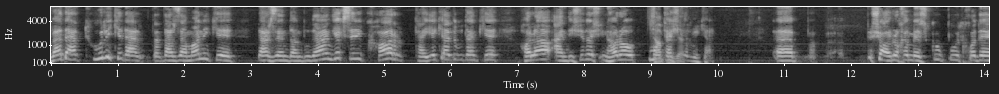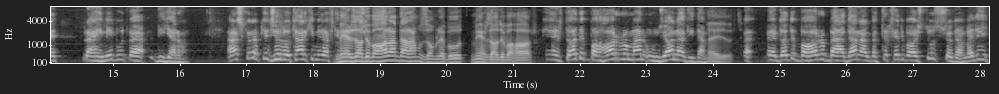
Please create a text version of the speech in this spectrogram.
و در طولی که در, در زمانی که در زندان بودن یک سری کار تهیه کرده بودند که حالا اندیشه داشت اینها رو منتشر می‌کرد. می‌کرد شاهرخ مسکوب بود خود رحیمی بود و دیگران ارز کنم که جلوتر که می‌رفتیم مهرزاد بهار هم در همون زمره بود؟ مهرزاد بهار؟ مهرداد بهار رو من اونجا ندیدم. مرداد بهار رو بعدا البته خیلی باهاش دوست شدم ولی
